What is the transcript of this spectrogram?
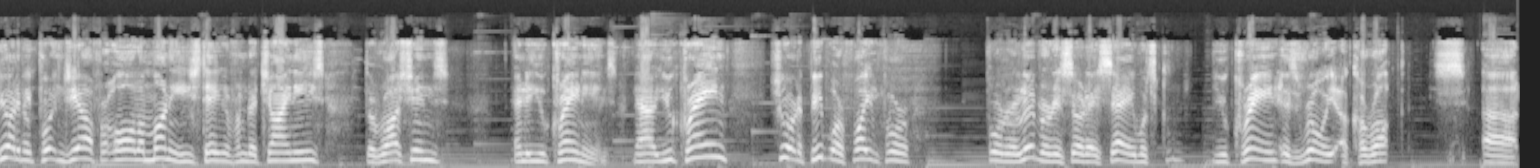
he ought to be put in jail for all the money he's taken from the Chinese, the Russians, and the Ukrainians. Now, Ukraine, sure, the people are fighting for for their liberty, so they say, which Ukraine is really a corrupt uh,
